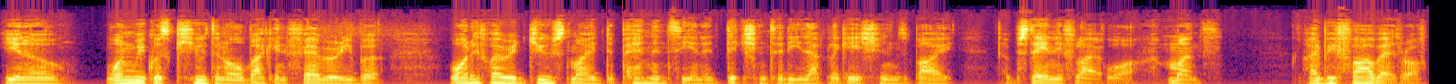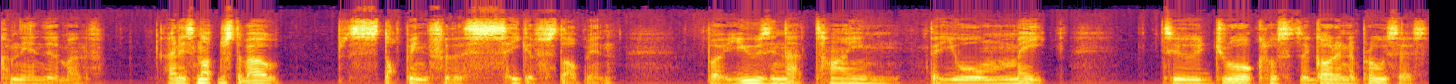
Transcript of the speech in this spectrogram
You know, one week was cute and all back in February, but what if I reduced my dependency and addiction to these applications by abstaining for like, what, a month? I'd be far better off come the end of the month. And it's not just about stopping for the sake of stopping, but using that time that you will make to draw closer to God in the process,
